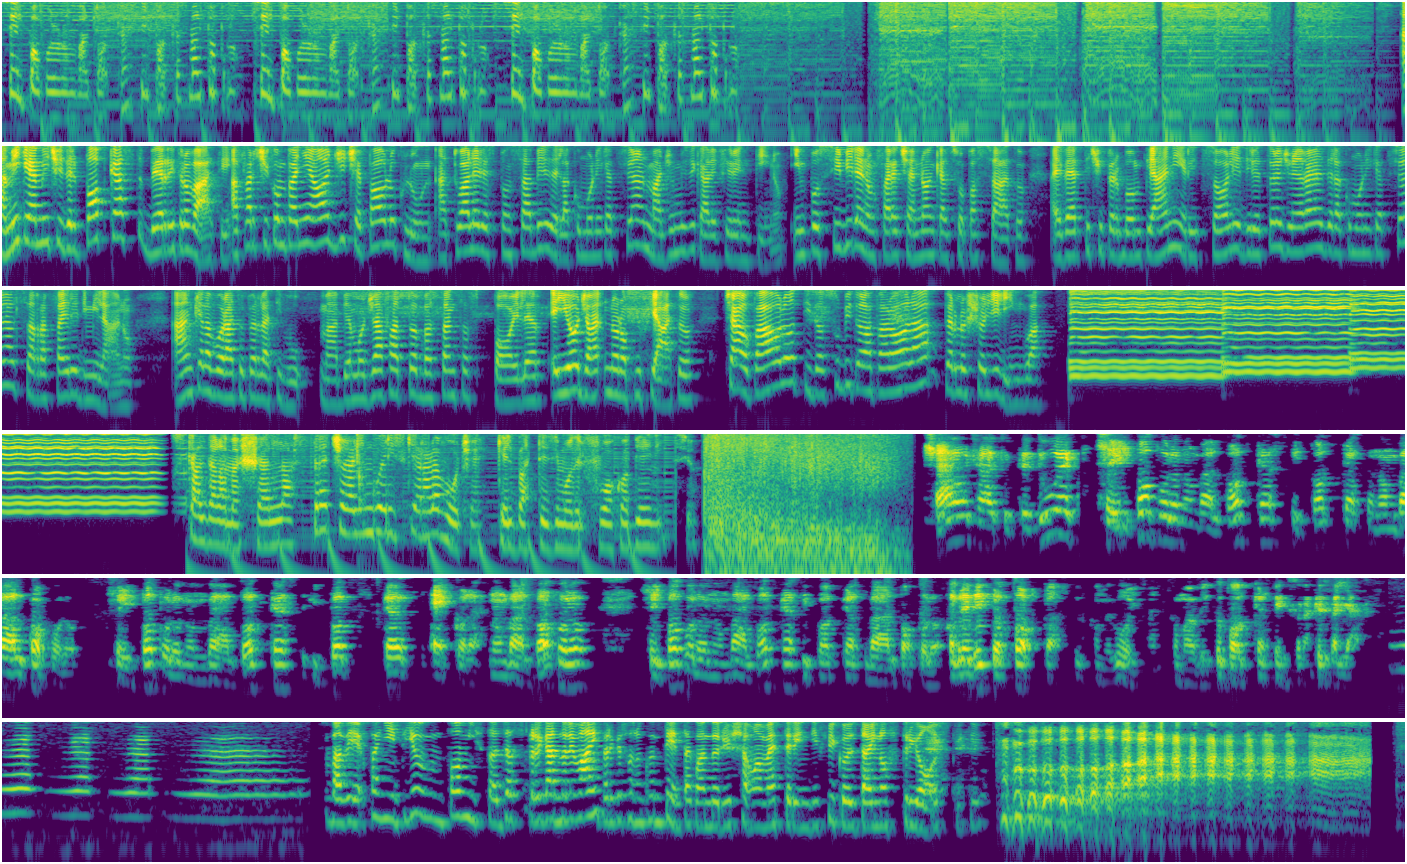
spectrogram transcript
Se il popolo non va al podcast, il podcast va al popolo. Se il popolo non va al podcast, il podcast va al popolo. Se il popolo non va al podcast, il podcast va al popolo. Amiche e amici del podcast, ben ritrovati. A farci compagnia oggi c'è Paolo Clun, attuale responsabile della comunicazione al Maggio Musicale Fiorentino. Impossibile non fare cenno anche al suo passato, ai vertici per Bompiani, Rizzoli e direttore generale della comunicazione al San Raffaele di Milano. Ha anche lavorato per la TV, ma abbiamo già fatto abbastanza spoiler e io già non ho più fiato. Ciao Paolo, ti do subito la parola per lo scioglilingua. Scalda la mascella, streccia la lingua e rischiara la voce, che il battesimo del fuoco abbia inizio. Ciao, ciao a tutte e due. Se il popolo non va al podcast, il podcast non va al popolo. Se il popolo non va al podcast, il podcast, eccola, non va al popolo. Se il popolo non va al podcast, il podcast va al popolo. Avrei detto podcast come voi, ma come ho detto podcast e mi sono anche sbagliato. Vabbè, fa niente, io un po' mi sto già sfregando le mani perché sono contenta quando riusciamo a mettere in difficoltà i nostri ospiti.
